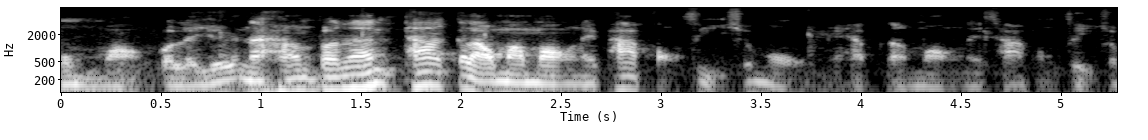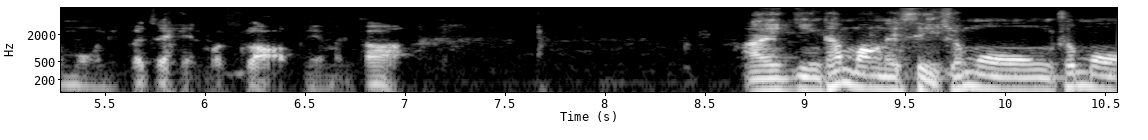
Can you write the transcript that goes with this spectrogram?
มุมมองกลยุทธ์นะครับ เพราะฉะนั้นถ้าเรามามองในภาพของ 4 ชั่วโมงนะครับเรามองในชาร์ตของ 4 ชั่วโมงนี้ก็จะเห็นว่ากรอบเนี่ยมันก็ เอาจริงๆ ถ้ามองในสี่ชั่วโมง ชั่วโมง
